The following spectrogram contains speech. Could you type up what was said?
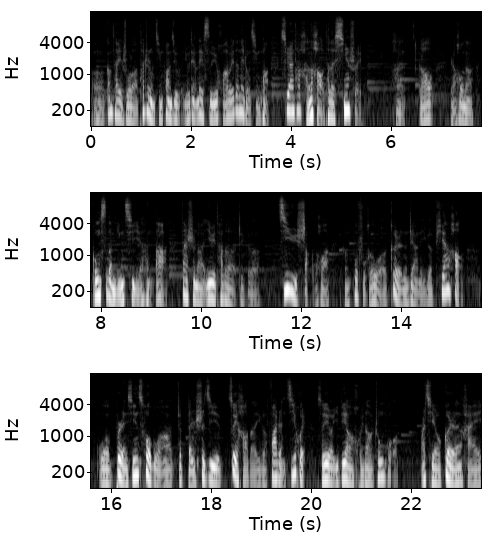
呃，刚才也说了，他这种情况就有点类似于华为的那种情况，虽然它很好，它的薪水很高，然后呢公司的名气也很大，但是呢因为它的这个机遇少的话，可能不符合我个人的这样的一个偏好。我不忍心错过啊，这本世纪最好的一个发展机会，所以我一定要回到中国，而且我个人还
